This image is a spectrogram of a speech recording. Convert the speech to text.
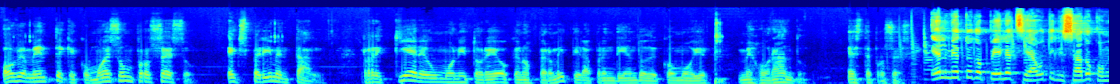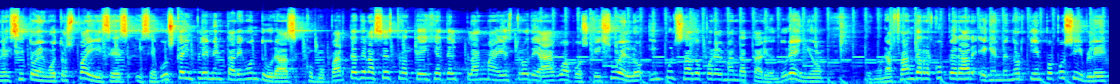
Obviamente que como es un proceso experimental, requiere un monitoreo que nos permite ir aprendiendo de cómo ir mejorando este proceso. El método pellet se ha utilizado con éxito en otros países y se busca implementar en Honduras como parte de las estrategias del Plan Maestro de Agua, Bosque y Suelo impulsado por el mandatario hondureño, en un afán de recuperar en el menor tiempo posible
